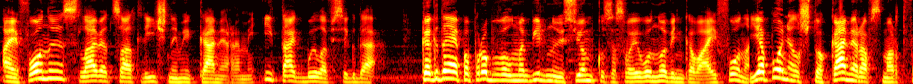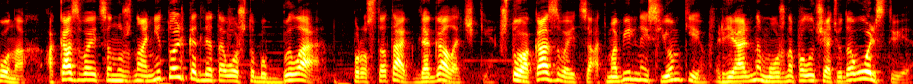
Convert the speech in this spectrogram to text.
Айфоны славятся отличными камерами, и так было всегда. Когда я попробовал мобильную съемку со своего новенького айфона, я понял, что камера в смартфонах оказывается нужна не только для того, чтобы была, просто так, для галочки. Что оказывается, от мобильной съемки реально можно получать удовольствие.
